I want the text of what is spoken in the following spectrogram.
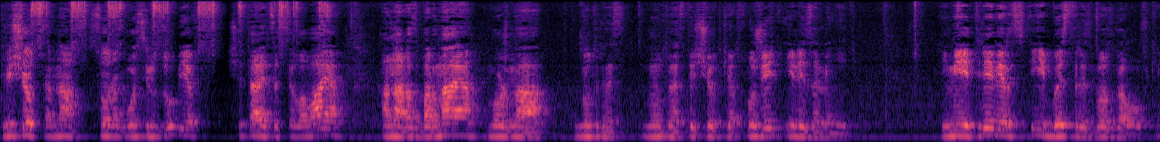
Трещотка на 48 зубьев. Считается силовая. Она разборная, можно внутренность, внутренность трещотки обслужить или заменить. Имеет реверс и быстрый сброс головки.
